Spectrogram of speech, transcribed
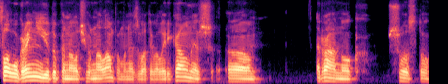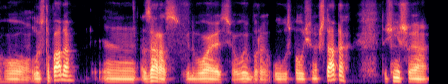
Слава Україні! Ютуб канал Чорна Лампа. Мене звати Валерій Калниш. Е, ранок 6 листопада. Зараз відбуваються вибори у Сполучених Штатах, точніше,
